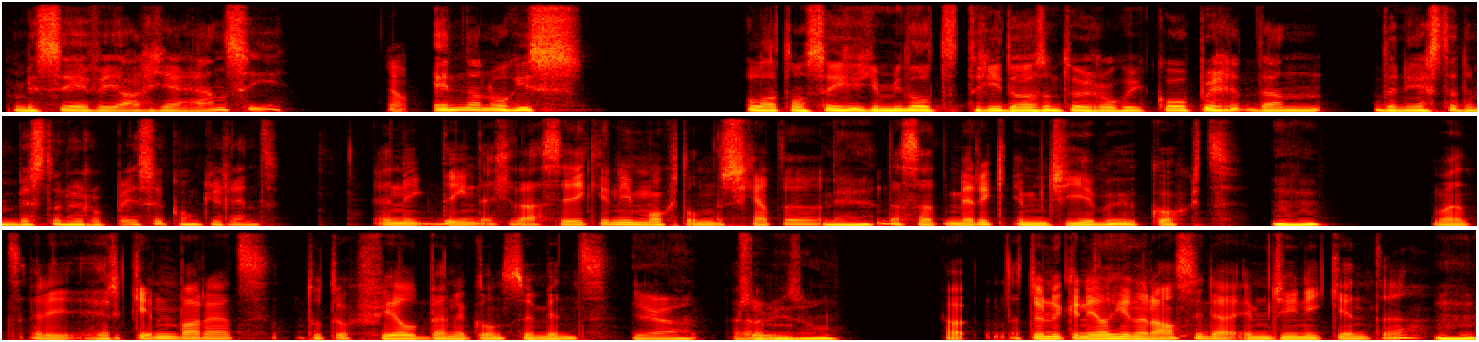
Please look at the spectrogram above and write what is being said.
met zeven jaar garantie. Ja. En dan nog eens, laat ons zeggen, gemiddeld 3000 euro goedkoper dan de eerste, de beste Europese concurrent. En ik denk dat je dat zeker niet mocht onderschatten, Nee. dat ze het merk MG hebben gekocht. Mhm. Want allee, herkenbaarheid doet toch veel bij een consument. Ja, Ehm, sowieso. Ja, natuurlijk een hele generatie dat MG niet kent, hè. Mhm.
